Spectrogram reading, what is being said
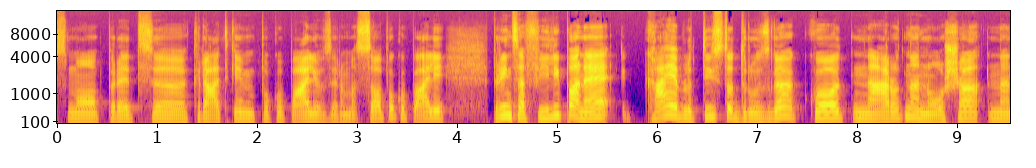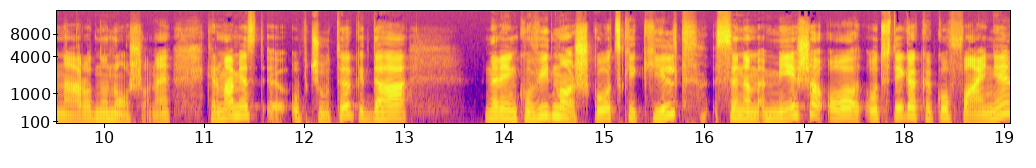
smo pred uh, kratkim pokopali, oziroma so pokopali princa Filipa. Ne? Kaj je bilo tisto drugega kot narodna noša na narodno nošo? Ne? Ker imam jaz eh, občutek, da. Ne vem, ko vidimo škotski kilt, se nam meša od, od tega, kako fajn je.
